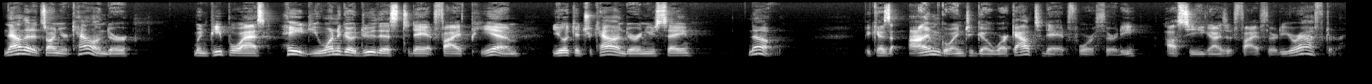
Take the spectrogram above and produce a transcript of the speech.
Now that it's on your calendar, when people ask, "Hey, do you want to go do this today at 5 p.m.?" you look at your calendar and you say, "No." Because I'm going to go work out today at 4:30. I'll see you guys at 5:30 or after.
